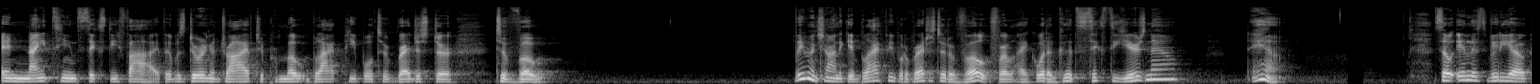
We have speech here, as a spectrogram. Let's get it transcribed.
in 1965. It was during a drive to promote black people to register to vote. We've been trying to get black people to register to vote for like, what, a good 60 years now? Damn. So in this video,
